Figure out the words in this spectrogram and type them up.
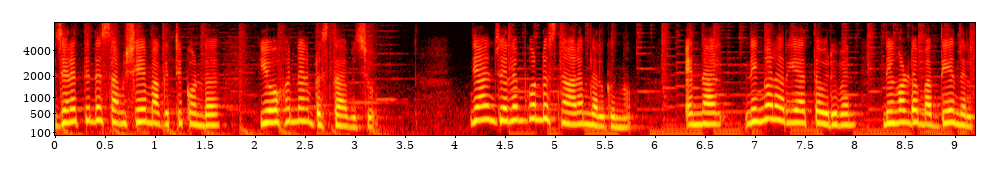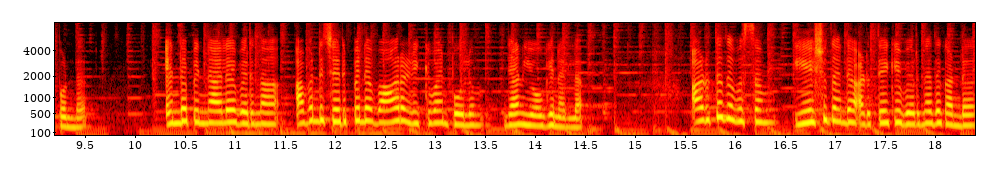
ജനത്തിന്റെ സംശയം അകറ്റിക്കൊണ്ട് യോഹന്നാൻ പ്രസ്താവിച്ചു. ഞാൻ ജലം കൊണ്ട് സ്നാനം നൽകുന്നു. എന്നാൽ നിങ്ങളറിയാത്ത ഒരുവൻ നിങ്ങളുടെ മധ്യേ നിൽപ്പുണ്ട്. എന്റെ പിന്നാലെ വരുന്ന അവന്റെ ചെരുപ്പിന്റെ വാറഴിക്കുവാൻ പോലും ഞാൻ യോഗ്യനല്ല. അടുത്ത ദിവസം യേശു തന്റെ അടുത്തേക്ക് വരുന്നത് കണ്ട്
